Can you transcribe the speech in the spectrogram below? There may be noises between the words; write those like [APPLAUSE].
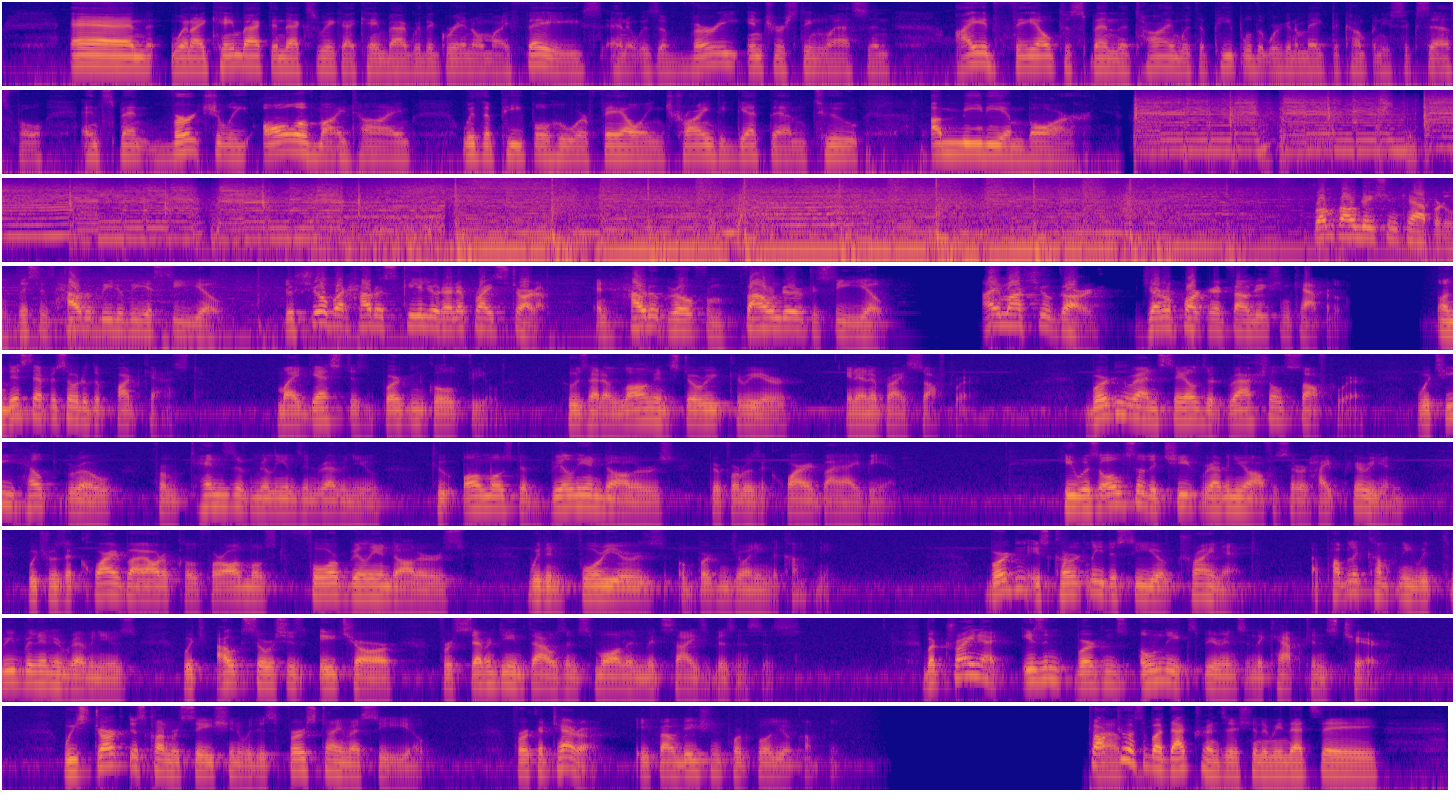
And when I came back the next week, I came back with a grin on my face, and it was a very interesting lesson I had failed to spend the time with the people that were going to make the company successful and spent virtually all of my time with the people who were failing, trying to get them to a medium bar. From Foundation Capital, this is How to B2B a CEO, the show about how to scale your enterprise startup and how to grow from founder to CEO. I'm Ashu Garg, General Partner at Foundation Capital. On this episode of the podcast, my guest is Burton Goldfield, who's had a long and storied career in enterprise software. Burton ran sales at Rational Software, which he helped grow from tens of millions in revenue to almost a billion dollars before it was acquired by IBM. He was also the chief revenue officer at Hyperion, which was acquired by Oracle for almost $4 billion within four years of Burton joining the company. Burton is currently the CEO of TriNet, a public company with 3 billion in revenues, which outsources HR for 17,000 small and mid-sized businesses. But TriNet isn't Burton's only experience in the captain's chair. We start this conversation with his first time as CEO for Ketera, a foundation portfolio company. Talk um, to us about that transition. I mean, that's a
